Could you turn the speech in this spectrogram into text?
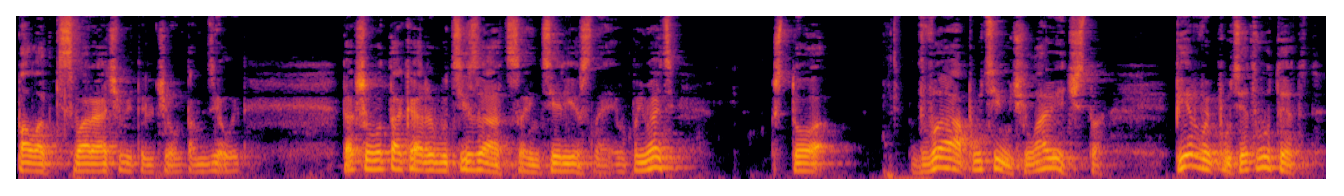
палатки сворачивает или что он там делает. Так что вот такая роботизация интересная. Вы понимаете, что два пути у человечества. Первый путь это вот этот.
